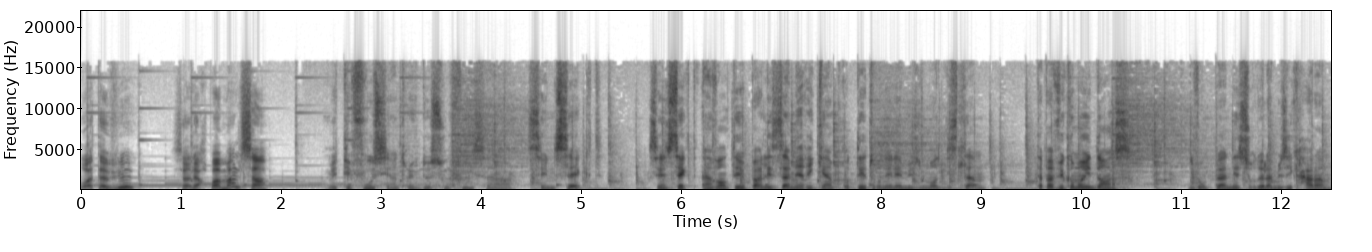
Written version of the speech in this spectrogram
Ouais, t'as vu? Ça a l'air pas mal ça. Mais t'es fou, c'est un truc de soufi ça. C'est une secte. C'est une secte inventée par les Américains pour détourner les musulmans de l'islam. T'as pas vu comment ils dansent? Ils vont planer sur de la musique haram.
